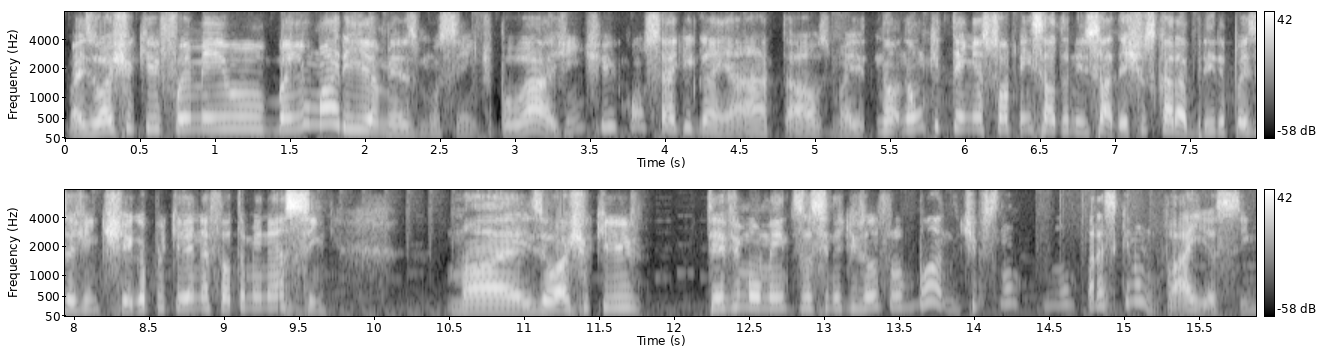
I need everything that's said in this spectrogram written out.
Mas eu acho que foi meio banho-maria mesmo, assim. Tipo, ah, a gente consegue ganhar tal, mas não, não que tenha só pensado nisso, ah, deixa os caras abrir, depois a gente chega, porque a NFL também não é assim. Mas eu acho que teve momentos assim na divisão que falou, mano, tipo, não, não, parece que não vai assim,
